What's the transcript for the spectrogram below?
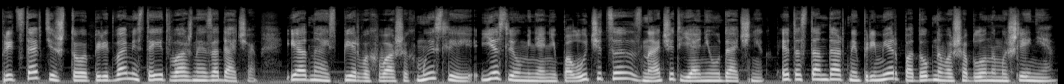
Представьте, что перед вами стоит важная задача, и одна из первых ваших мыслей «если у меня не получится, значит я неудачник». Это стандартный пример подобного шаблона мышления.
